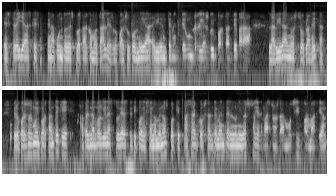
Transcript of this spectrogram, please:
estrellas que estén a punto de explotar como tales, lo cual supondría evidentemente un riesgo importante para la vida en nuestro planeta. Pero por eso es muy importante que aprendamos bien a estudiar este tipo de fenómenos porque pasan constantemente en el universo y además nos dan mucha información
